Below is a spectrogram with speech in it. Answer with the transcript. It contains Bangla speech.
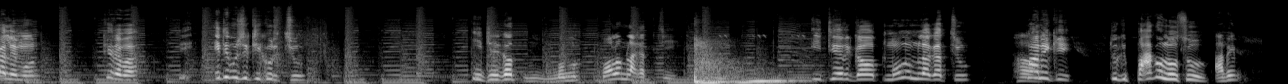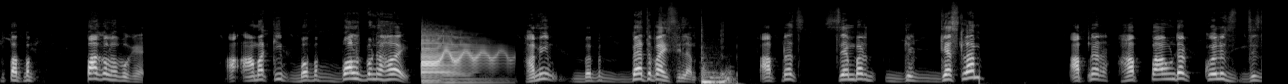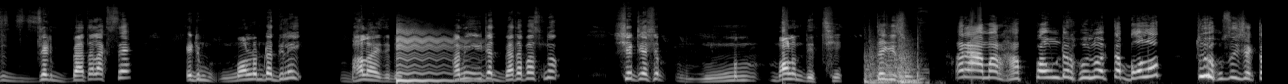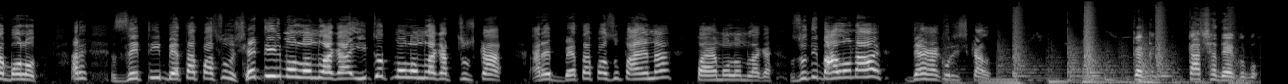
কালেমন এটা বসে কি করছ? ইটের গাঁত মলম লাগাচ্ছি। ইটের গাঁত মলম লাগাচ্ছ? হ্যাঁ। মানে কি? তুই কি পাগল হসু আমি পাগল হব কে? আমার কি বলদ মনে হয়? আমি বে- বে- পাইছিলাম। আপনার চেম্বার গেছিলাম। আপনার হাফ পাউন্ডার কইলো যে- যে লাগছে এটি মলমটা দিলেই ভালো হয়ে যাবে। আমি এটা ব্যথা পাস না সেটি এসে মলম দিচ্ছি। দেখিস। আরে আমার হাফ পাউন্ডার হইল একটা বলদ তুই হচ্ছিস একটা বলদ। আরে যেটি বেতা পাসু সেটির মলম লাগা ইটত মলম লাগা কা আরে বেতা পাসু পায় না পায়ে মলম লাগা। যদি ভালো না হয় দেখা করিস কাল। কার সাথে দেখা করব?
